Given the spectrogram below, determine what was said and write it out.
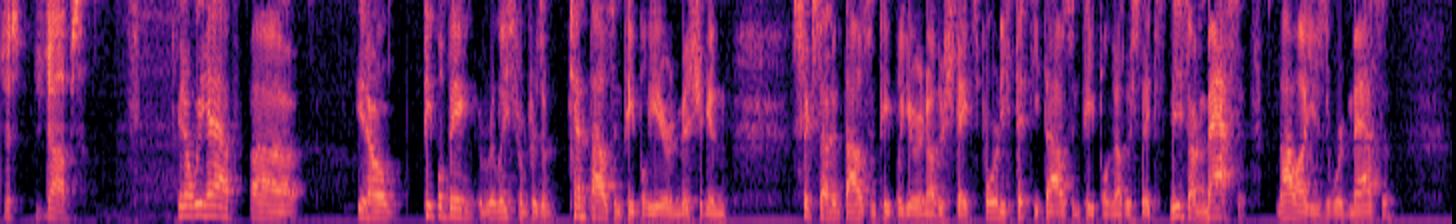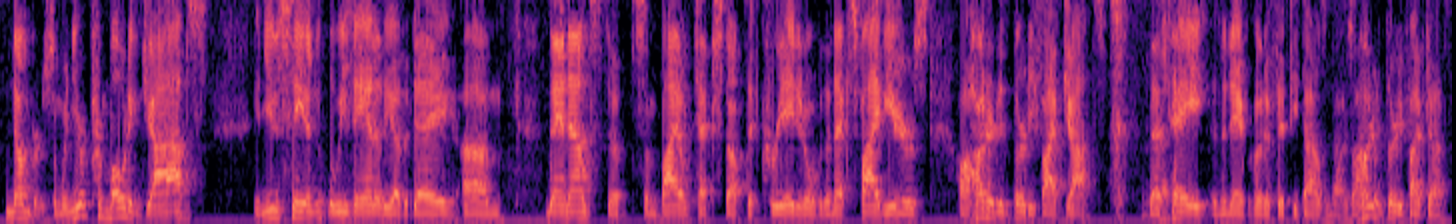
just jobs. You know, we have, uh, you know, people being released from prison, 10,000 people a year in Michigan, six, 7,000 people a year in other states, 40, 50,000 people in other states. These are massive. Now I'll use the word massive numbers. And when you're promoting jobs, and you see in Louisiana the other day, um, they announced uh, some biotech stuff that created over the next five years 135 jobs that pay in the neighborhood of $50,000. 135 jobs.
